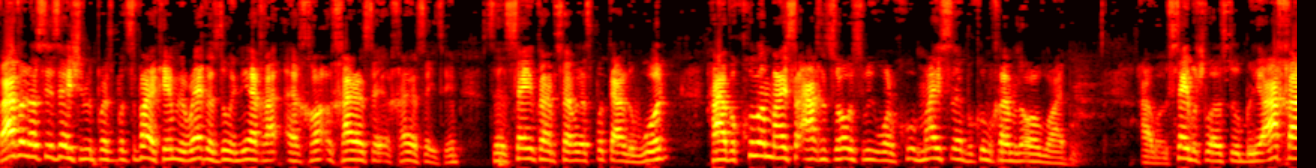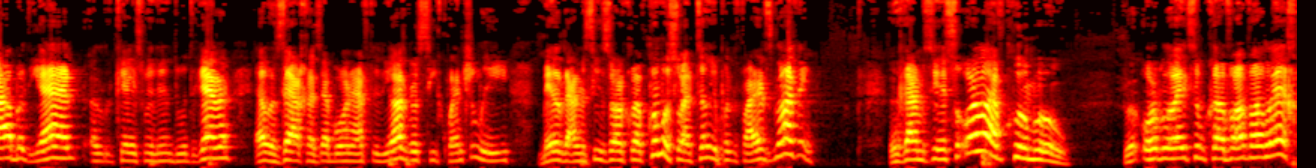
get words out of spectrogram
Vavalosization, the person puts the fire. Came the regas doing near Chayasaitim. So at the same time, somebody else put down the wood. Have a kula maisa achas always be one kula maisa, chem all liable. I will say which lo su biacha, but the end of the case we didn't do it together. Elazach has everyone after the other sequentially. Down the Caesar club kumu. So until you put the fire, it's nothing. The gam sees orlav kumu. Or b'leitzim kavav alech.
